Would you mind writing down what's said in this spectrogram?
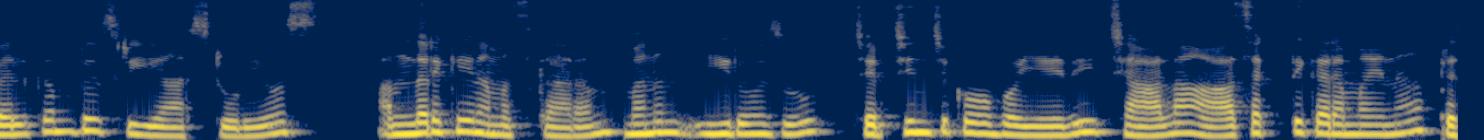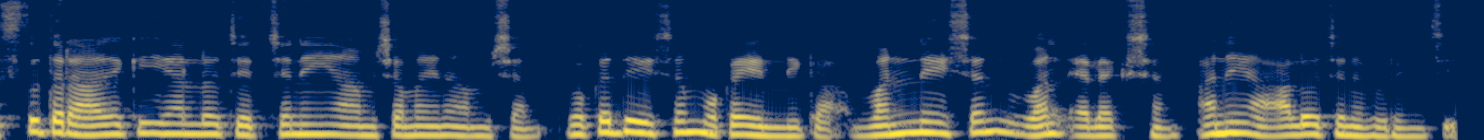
Welcome to Shri R studios. అందరికీ నమస్కారం. మనం ఈరోజు చర్చించుకోబోయేది చాలా ఆసక్తికరమైన ప్రస్తుత రాజకీయాల్లో చర్చనీయ అంశమైన అంశం. ఒక దేశం ఒక ఎన్నిక. వన్ నేషన్ వన్ ఎలక్షన్ అనే ఆలోచన గురించి.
